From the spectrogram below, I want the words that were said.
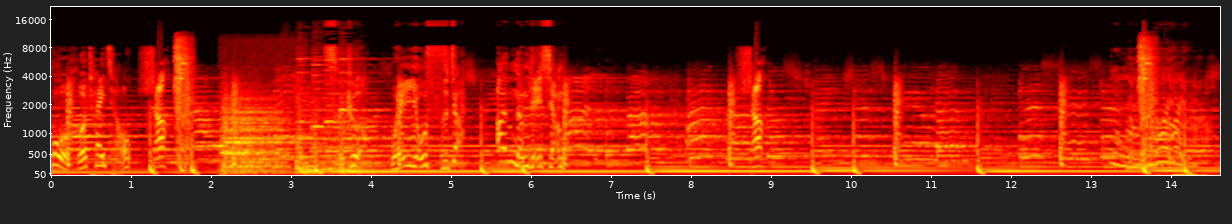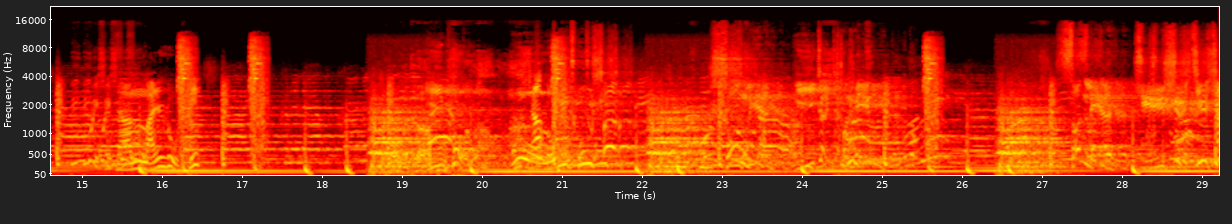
过河拆桥，杀！此刻唯有死战，安能言降？杀！南蛮入侵。龙出山，双连一战成名，三连举世皆惊。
